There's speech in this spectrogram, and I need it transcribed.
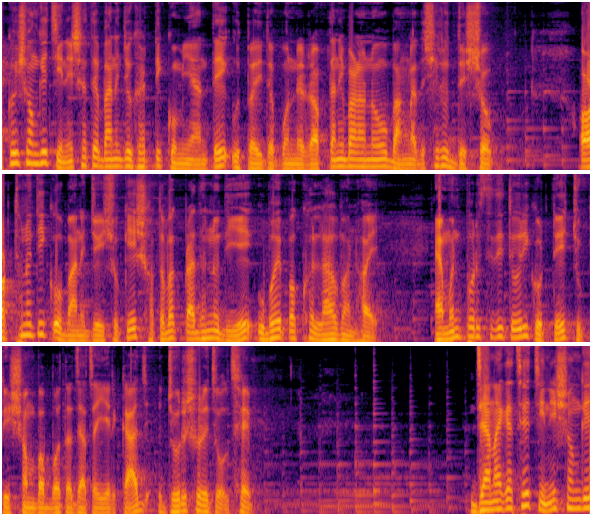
একই সঙ্গে চীনের সাথে বাণিজ্য ঘাটতি কমিয়ে আনতে উৎপাদিত পণ্যের রপ্তানি বাড়ানোও বাংলাদেশের উদ্দেশ্য। অর্থনৈতিক ও বাণিজ্য ইস্যুকে শতভাগ প্রাধান্য দিয়ে উভয় পক্ষ লাভবান হয়। এমন পরিস্থিতি তৈরি করতে চুক্তির সম্ভাব্যতা যাচাইয়ের কাজ জোরে সোরে চলছে। জানা গেছে, চীনের সঙ্গে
